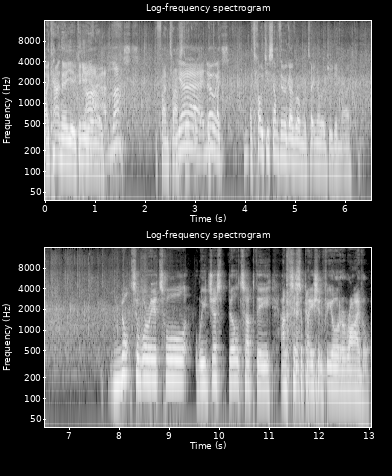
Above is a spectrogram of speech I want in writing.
I can hear you. Can you ah, hear me? At last. Fantastic. Yeah, I, no, I, it's. I, I told you something would go wrong with technology, didn't I? Not to worry at all. We just built up the anticipation for your arrival.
